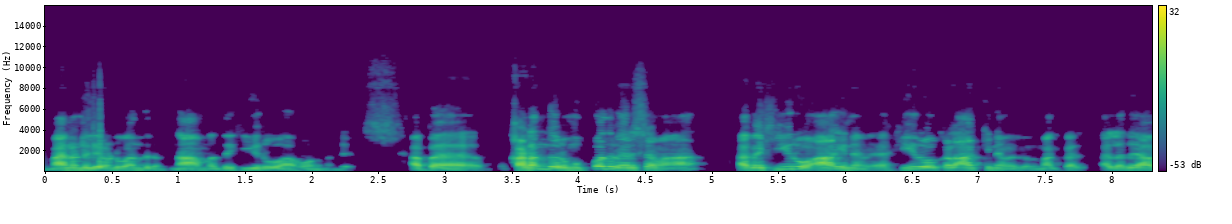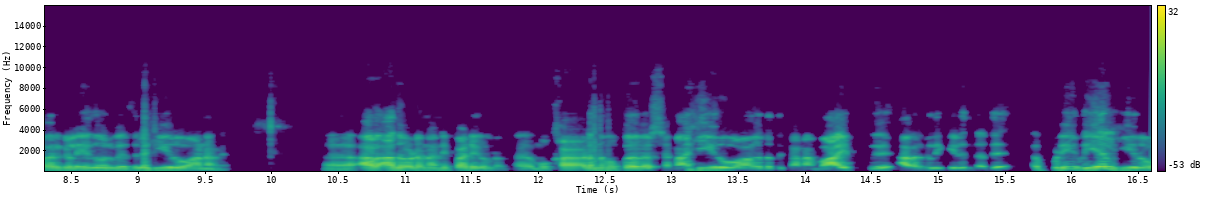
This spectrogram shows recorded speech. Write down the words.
மனநிலை கொண்டு வந்துடும் நாம் வந்து ஹீரோ ஆகணும் அப்ப கடந்த ஒரு முப்பது வருஷமா அவ ஹீரோ ஆகினவ ஹீரோக்கள் ஆக்கினவர்கள் மக்கள் அல்லது அவர்கள் ஏதோ ஒரு விதத்துல ஹீரோ ஆனவன். அதோட நான் நிப்பாட்டி கொள்றேன். கடந்த முப்பது வருஷமா ஹீரோ ஆகுறதுக்கான வாய்ப்பு அவர்களுக்கு இருந்தது. எப்படி? ரியல் ஹீரோ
